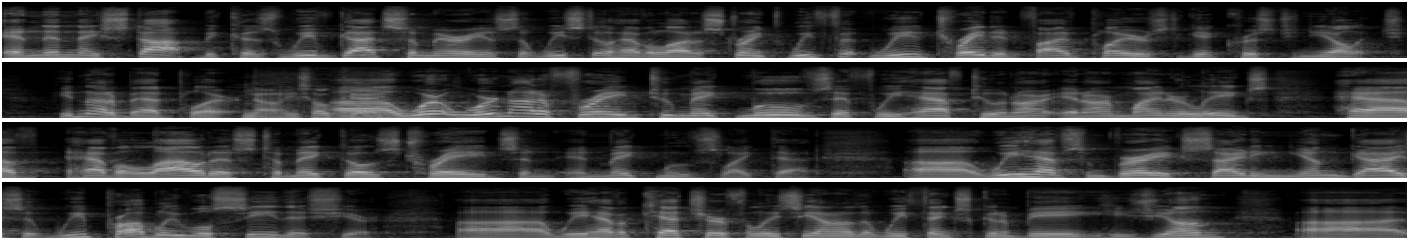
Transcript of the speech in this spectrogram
and then they stop because we've got some areas that we still have a lot of strength. We we traded five players to get Christian Yelich. He's not a bad player. No, he's okay. Uh, we're, we're not afraid to make moves if we have to. In our, in our minor leagues have, have allowed us to make those trades and, and make moves like that. Uh, we have some very exciting young guys that we probably will see this year. Uh, we have a catcher, Feliciano, that we think is going to be, he's young, uh,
